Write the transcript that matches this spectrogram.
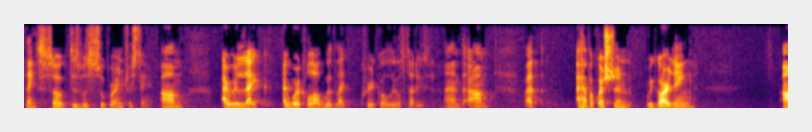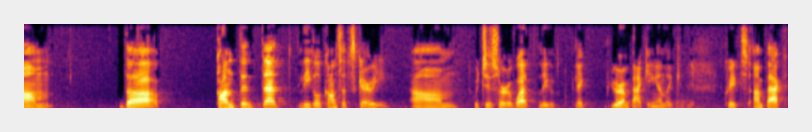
thanks. So this was super interesting. Um, I really like, I work a lot with like critical legal studies, and um, but I have a question regarding um, the content that legal concepts carry, um, which is sort of what like you're unpacking and like creates unpack,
